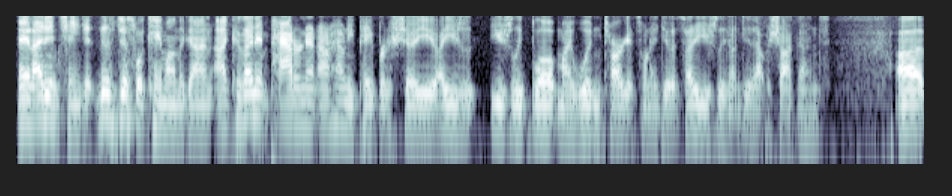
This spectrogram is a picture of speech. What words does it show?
And I didn't change it. This is just what came on the gun because I, I, didn't pattern it. I don't have any paper to show you. I usually usually blow up my wooden targets when I do it, so I usually don't do that with shotguns. Uh,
